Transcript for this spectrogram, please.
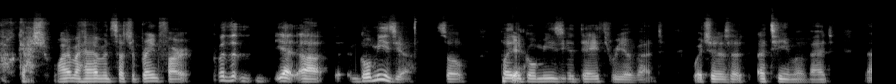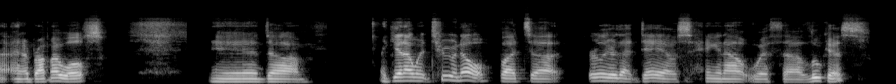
oh gosh, why am I having such a brain fart? But the, yeah, uh, Gomezia. So played Yeah. the Gomezia Day 3 event, which is a, a team event. Uh, and I brought my Wolves. And um, again, I went 2 and 0, but uh, earlier that day I was hanging out with uh, Lucas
